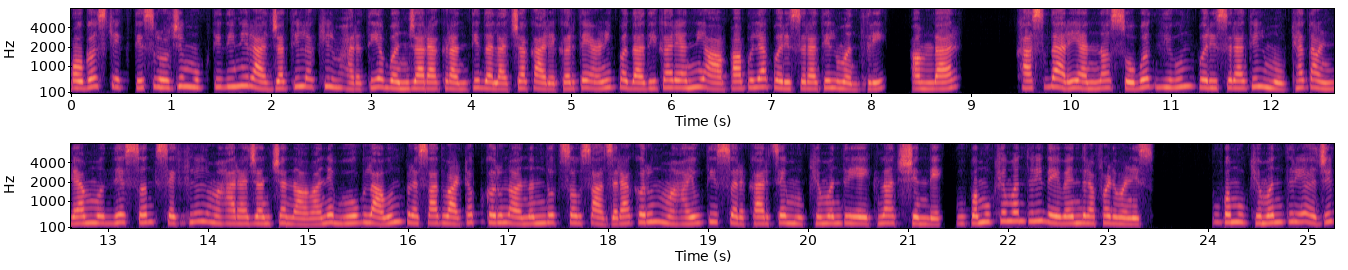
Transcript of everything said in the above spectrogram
ऑगस्ट एकतीस रोजी मुक्तीदिनी राज्यातील अखिल भारतीय बंजारा क्रांती दलाच्या कार्यकर्ते आणि पदाधिकाऱ्यांनी आपापल्या परिसरातील मंत्री आमदार खासदार यांना सोबत घेऊन परिसरातील मोठ्या तांड्यांमध्ये संत सेखलूल महाराजांच्या नावाने भोग लावून प्रसाद वाटप करून आनंदोत्सव साजरा करून महायुती सरकारचे मुख्यमंत्री एकनाथ शिंदे उपमुख्यमंत्री देवेंद्र फडणवीस उपमुख्यमंत्री अजित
